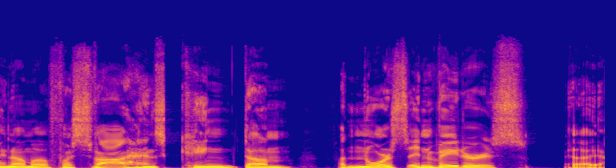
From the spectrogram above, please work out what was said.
Han om at forsvare hans kingdom fra Norse invaders. Eller ja.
